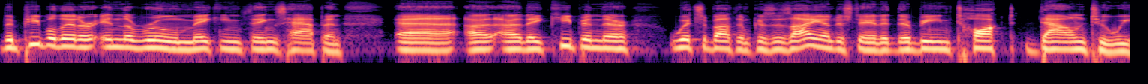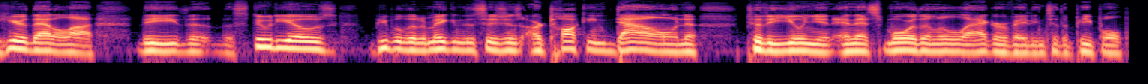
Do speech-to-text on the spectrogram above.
the people that are in the room making things happen, uh, are, are, they keeping their wits about them? Because as I understand it, they're being talked down to. We hear that a lot. The, the, the studios, the people that are making decisions are talking down to the union, and it's more than a little aggravating to the people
